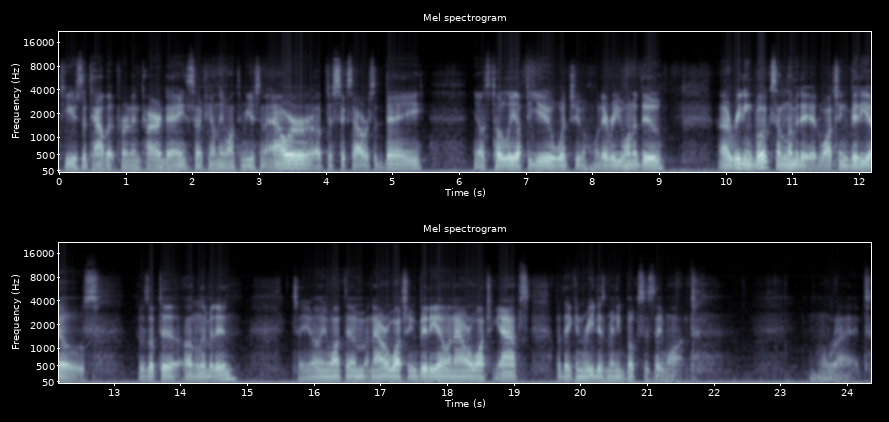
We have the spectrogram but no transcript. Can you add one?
to use the tablet for an entire day. So if you only want them use an hour, up to six hours a day, you know, it's totally up to you what you whatever you want to do. Uh, reading books unlimited, watching videos goes up to unlimited. So you only want them an hour watching video, an hour watching apps, but they can read as many books as they want. All right.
